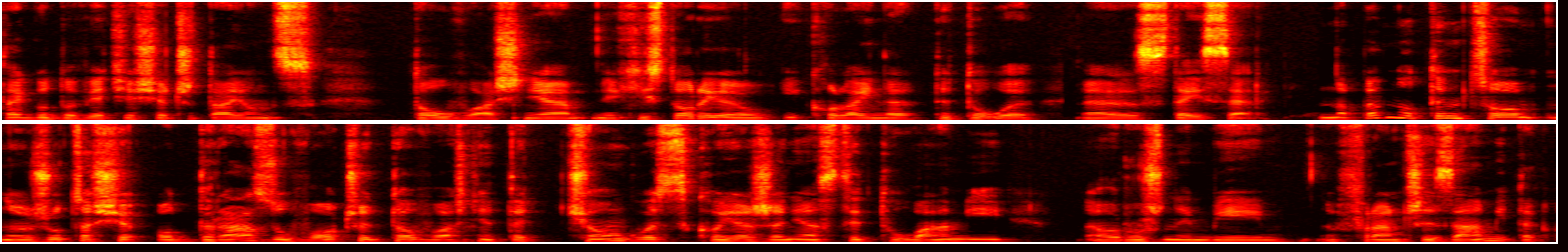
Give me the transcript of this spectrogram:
tego dowiecie się czytając tą właśnie historię i kolejne tytuły e, z tej serii. Na pewno tym, co rzuca się od razu w oczy, to właśnie te ciągłe skojarzenia z tytułami, różnymi franczyzami, tak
